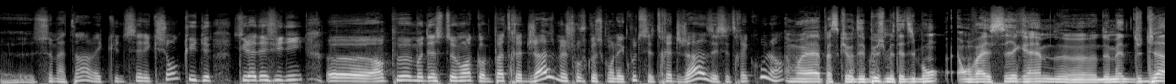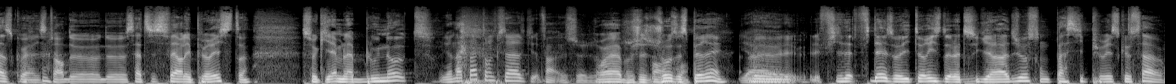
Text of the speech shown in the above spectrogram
euh, ce matin avec une sélection qui a définie euh, un peu modestement comme pas très jazz, mais je trouve que ce qu'on écoute c'est très jazz et c'est très cool. Hein. Ouais, parce qu'au début, je m'étais dit, bon, on va essayer quand même de, de mettre du jazz, quoi, histoire de, de satisfaire les puristes, ceux qui aiment la Blue Note. Il y en a pas tant que ça. Enfin, je- Ouais, bah, j'ose espérer. A- Le- les, les fidèles, auditeuristes de la Tsugi Radio sont pas si puristes que ça, Au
